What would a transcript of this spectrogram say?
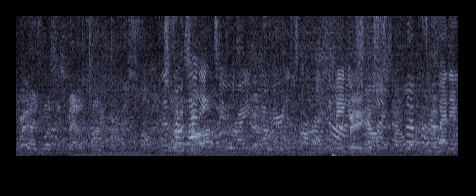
You guys must have spent a ton of It was our wedding too, right? We got married in the front row at the Vegas, Vegas. show, so it was a wedding.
